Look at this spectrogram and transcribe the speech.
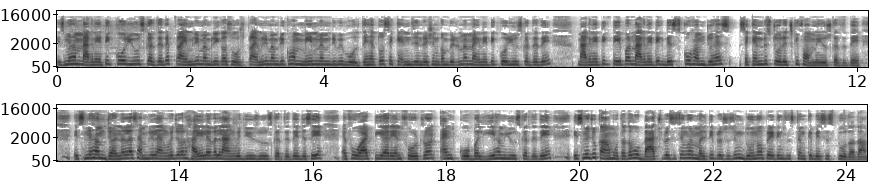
इसमें हम magnetic core use करते थे primary memory का source primary memory को हम main memory भी बोलते हैं तो second generation computer में magnetic core use करते थे magnetic tape और magnetic disk को हम जो है secondary storage की form में use करते थे इसमें हम journal assembly language और high level language use करते थे जैसे F O R T R N Fortran and COBOL ये हम यूज़ करते थे इसमें जो काम होता था वो बैच प्रोसेसिंग और मल्टी प्रोसेसिंग दोनों ऑपरेटिंग सिस्टम के बेसिस पे होता था।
